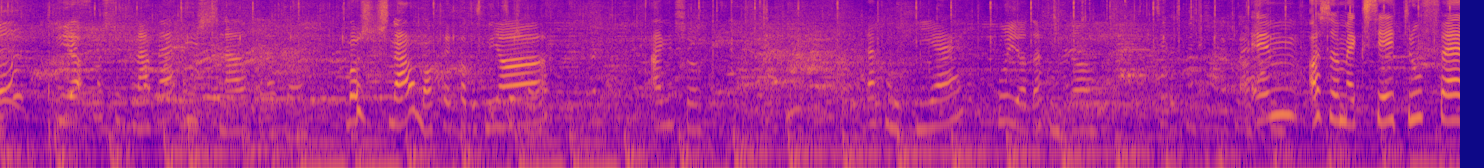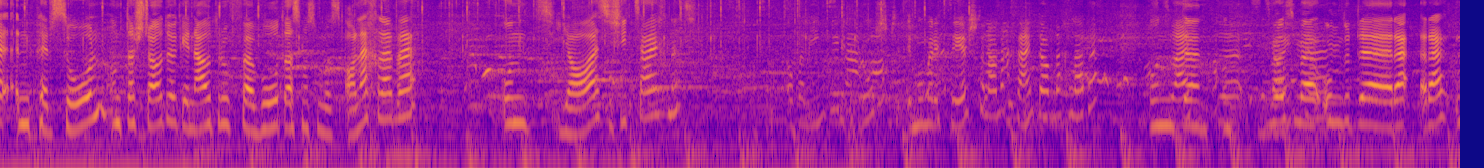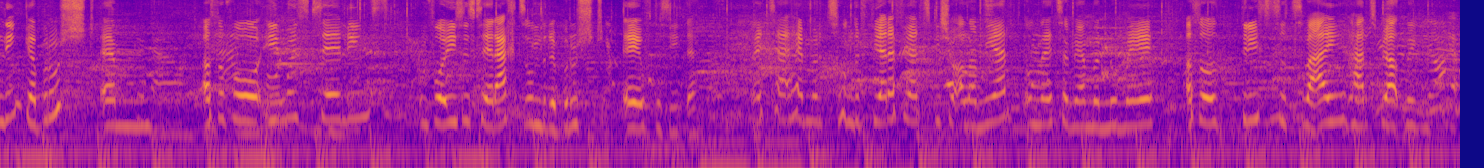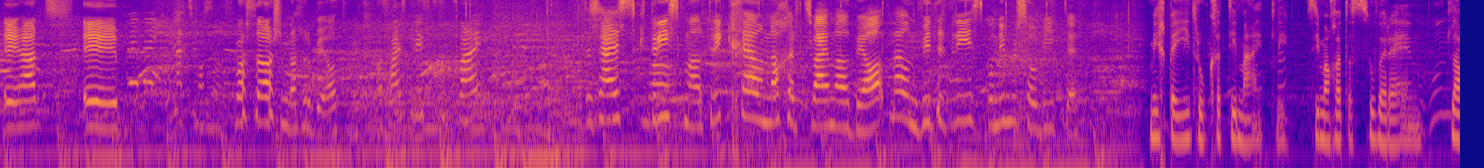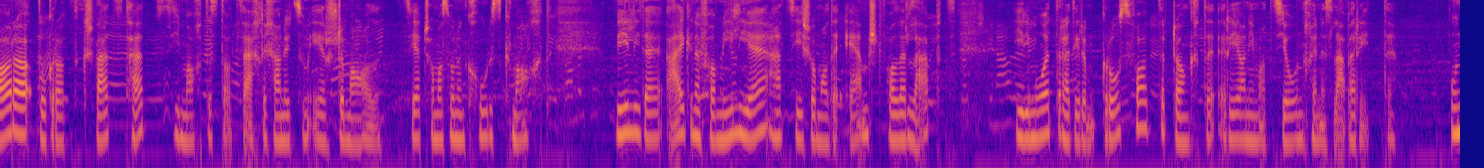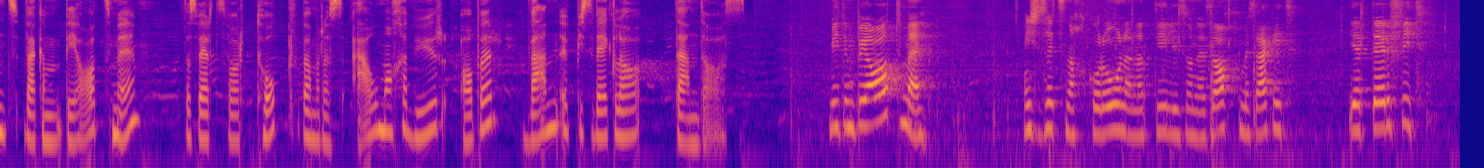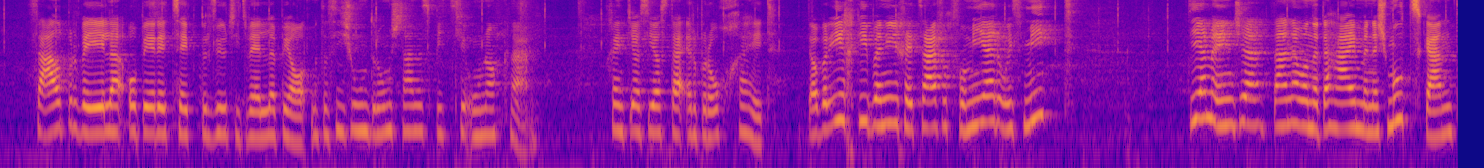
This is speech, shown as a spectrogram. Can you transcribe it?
Ja. Kleben, du musst schnell kleben. Musst du schnell machen? Ich kann das nicht Ja. so Eigentlich schon. Der kommt hier. schnell. Ui, ja, der kommt da. Ähm, also man sieht drauf eine Person und da steht auch genau drauf, wo das man muss ankleben muss. Und ja, es ist eingezeichnet. Brust muss man das erste an das eine Arm kleben. Und dann das Muss man unter der linken Brust, ähm, also von ihm aus gesehen links und von uns aus gesehen rechts unter der Brust äh, auf der Seite. Jetzt äh, haben wir das 144 schon alarmiert und jetzt haben wir noch mehr, also 30 zu 2 Herzbeatmung, äh, Herz, äh, Massage und nachher Beatmung. was heisst 30 zu 2? Das heisst 30 Mal drücken und nachher zweimal beatmen und wieder 30 und immer so weiter. Mich beeindrucken die Mädchen. Sie machen das souverän. Lara, die gerade geschwätzt hat, sie macht das tatsächlich auch nicht zum ersten Mal. Sie hat schon mal so einen Kurs gemacht. Weil in der eigenen Familie hat sie schon mal den Ernstfall erlebt. Ihre Mutter hat ihrem Großvater dank der Reanimation das Leben retten. Und wegen dem Beatmen, das wäre zwar top, wenn man das auch machen würde, aber wenn etwas weglassen, dann das. Mit dem Beatmen ist es jetzt nach Corona natürlich so eine Sache. Wir sagen, ihr dürft selber wählen, ob ihr jetzt jemanden würdet Wellen beatmen Das ist unter Umständen ein bisschen unangenehm. Es könnte ja sein, dass der erbrochen hat. Aber ich gebe euch jetzt einfach von mir aus mit, die Menschen, denen, die ihr daheim einen Schmutz geben,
